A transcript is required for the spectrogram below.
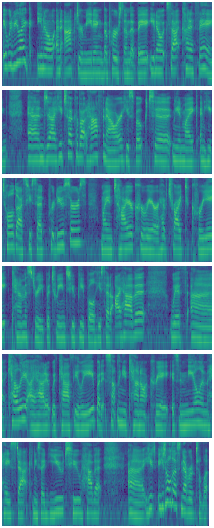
It would be like you know an actor meeting the person that they you know it's that kind of thing. And uh, he took about half an hour. He spoke to me and mike and he told us he said producers my entire career have tried to create chemistry between two people. he said i have it with uh, kelly i had it with kathie lee but it's something you cannot create it's a needle in the haystack and he said you too have it uh, he, he told us never to let,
